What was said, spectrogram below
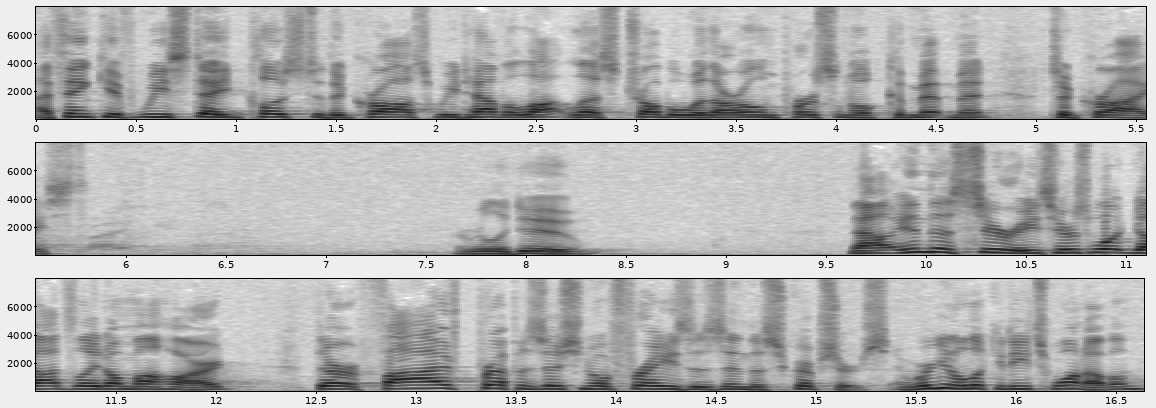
I think if we stayed close to the cross, we'd have a lot less trouble with our own personal commitment to Christ. I really do. Now, in this series, here's what God's laid on my heart. There are five prepositional phrases in the scriptures, and we're going to look at each one of them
